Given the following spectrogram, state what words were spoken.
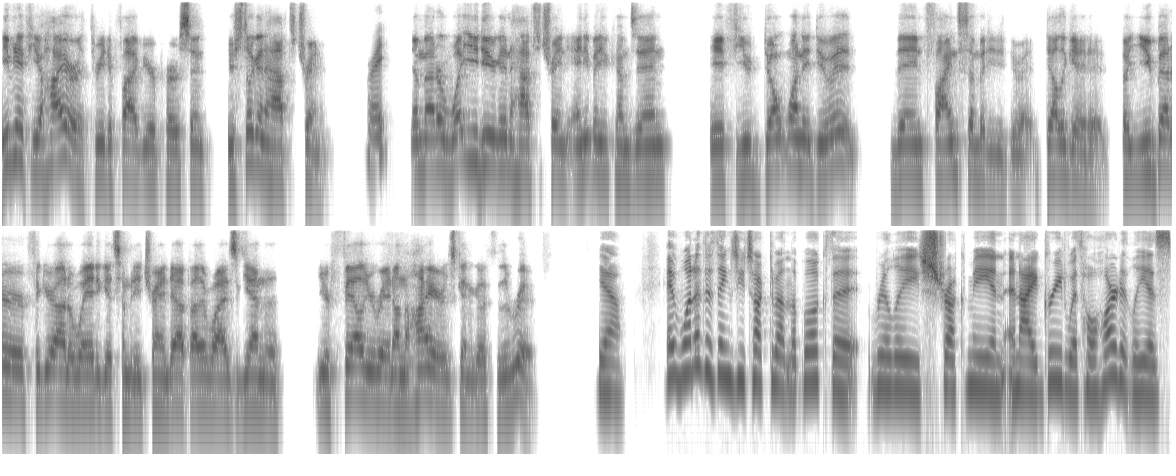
even if you hire a three to five year person, you're still going to have to train them. Right. No matter what you do, you're going to have to train anybody who comes in. If you don't want to do it, then find somebody to do it, delegate it. But you better figure out a way to get somebody trained up. Otherwise, again, the, your failure rate on the hire is going to go through the roof. Yeah. And one of the things you talked about in the book that really struck me and, and I agreed with wholeheartedly is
